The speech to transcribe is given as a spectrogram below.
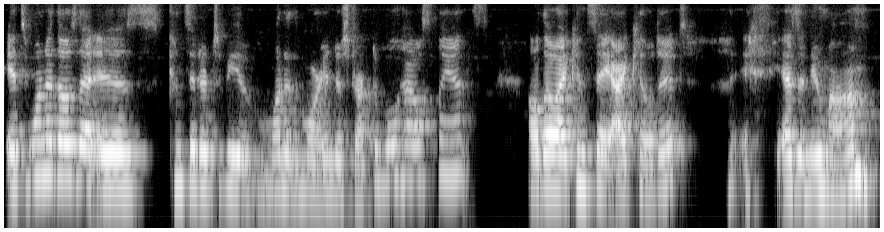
It's one of those that is considered to be one of the more indestructible house plants. Although I can say I killed it as a new mom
